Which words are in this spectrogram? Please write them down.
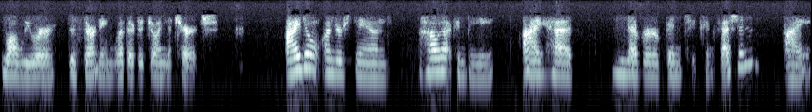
while we were discerning whether to join the church. I don't understand how that can be. I had never been to confession. I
